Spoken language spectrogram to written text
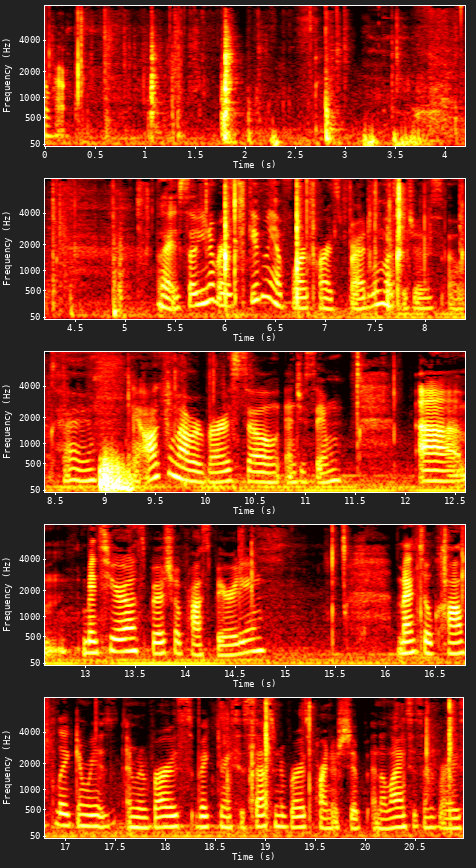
Okay. Okay, so universe, give me a four card spread. What messages? Okay. It all came out reverse, so interesting. Um, material spiritual prosperity. Mental conflict in, re in reverse, victory and success in reverse, partnership and alliances in reverse,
